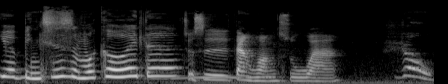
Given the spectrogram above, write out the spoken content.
月饼是什么口味的？就是蛋黄酥啊。肉。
